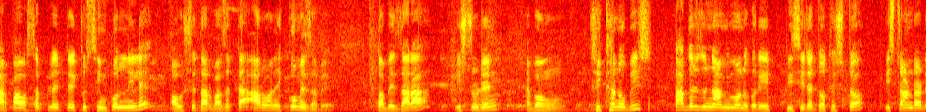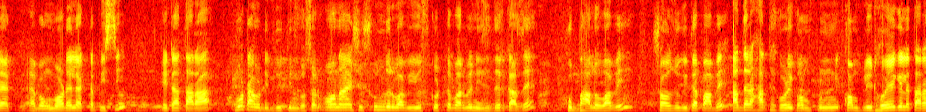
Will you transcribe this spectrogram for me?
আর পাওয়ার সাপ্লাইটা একটু সিম্পল নিলে অবশ্যই তার বাজেটটা আরও অনেক কমে যাবে। তবে যারা স্টুডেন্ট এবং শিক্ষানবিশ, তাদের জন্য আমি মনে করি এই পিসিটা যথেষ্ট। স্ট্যান্ডার্ড এক এবং মডেল একটা পিসি। এটা তারা মোটামুটি দুই তিন বছর অনায়াসে সুন্দরভাবে ইউজ করতে পারবে নিজেদের কাজে, খুব ভালোভাবেই সহযোগিতা পাবে। তাদের হাতে খড়ি কমপ্লিট হয়ে গেলে তারা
